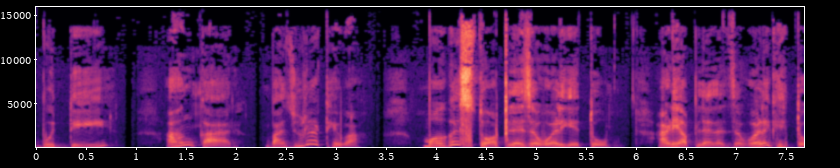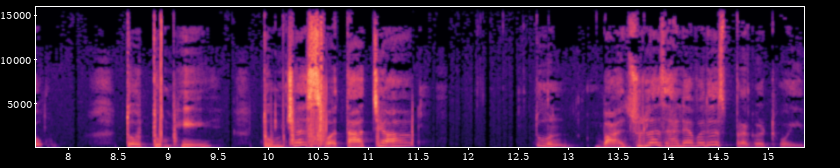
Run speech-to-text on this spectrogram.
बुद्धी अहंकार बाजूला ठेवा. मगच तो आपल्या जवळ येतो आणि आपल्याला जवळ घेतो. तो तुम्ही तुमच्या स्वतःच्या तून बाजूला झाल्यावरच प्रगट होईल.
